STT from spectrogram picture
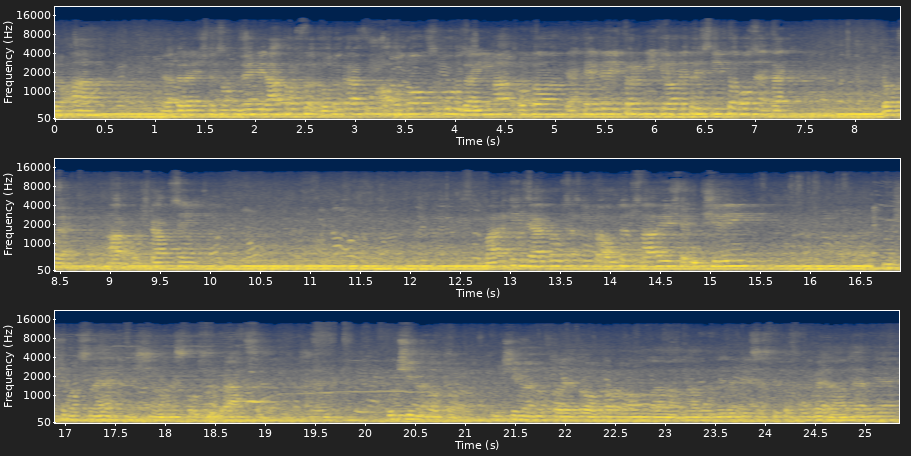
No a já teda ještě samozřejmě dám prostor fotografům a potom se budu zajímat o to, jaké byly první kilometry s tímto vozem, tak dobře, a počkám si. Martin s Jardou se s tímto autem stále ještě učili, Ještě moc ne, ještě máme spoustu práce. Učíme ho to. Učíme ho to, je to opravdu na, na velmi dobré cestě, to funguje nádherně.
